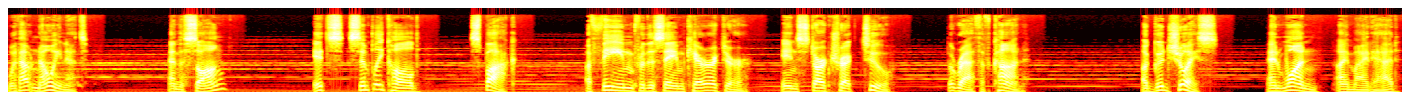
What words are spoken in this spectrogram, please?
without knowing it. And the song? It's simply called Spock, a theme for the same character in Star Trek II The Wrath of Khan. A good choice, and one, I might add,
